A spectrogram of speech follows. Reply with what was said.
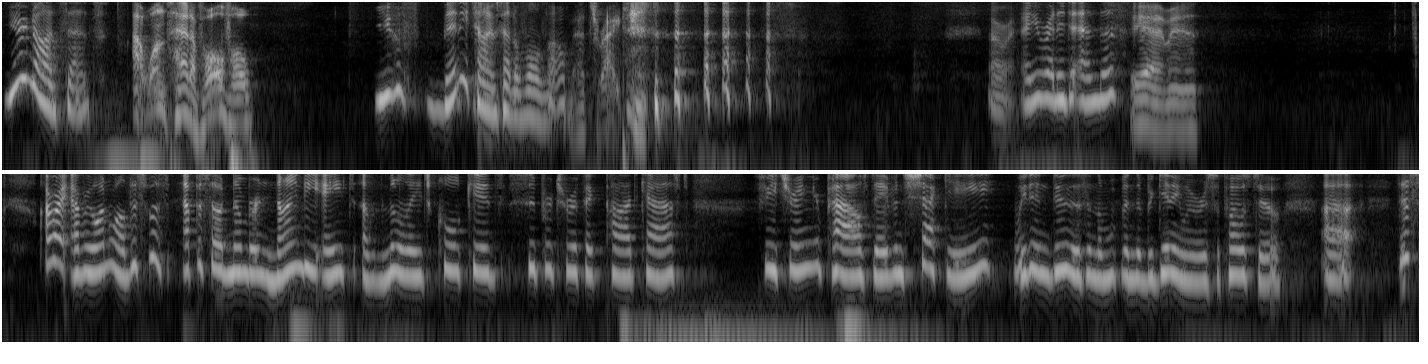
you're nonsense. I once had a Volvo. You've many times had a Volvo. That's right. All right. Are you ready to end this? yeah, man. All right, everyone. Well, this was episode number 98 of the Middle Age Cool Kids Super Terrific Podcast featuring your pals Dave and Shecky. We didn't do this in the in the beginning we were supposed to. Uh, this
